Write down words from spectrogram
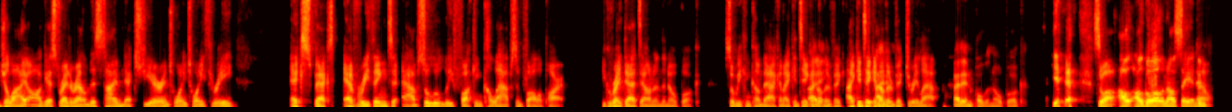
july august right around this time next year in 2023 expect everything to absolutely fucking collapse and fall apart you can write that down in the notebook so we can come back and I can take I another vic- I can take another victory lap. I didn't pull the notebook. Yeah. So I'll I'll go out and I'll say it now.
